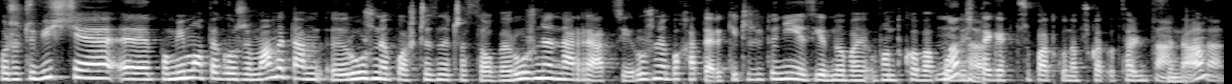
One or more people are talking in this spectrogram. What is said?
Bo rzeczywiście, e, pomimo tego, że mamy tam e, różne płaszczyzny czasowe, różne narracje, różne bohaterki, czyli to nie jest jednowątkowa No powieść, tak. tak. jak w przypadku na przykład Ocalić Tak, tak.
